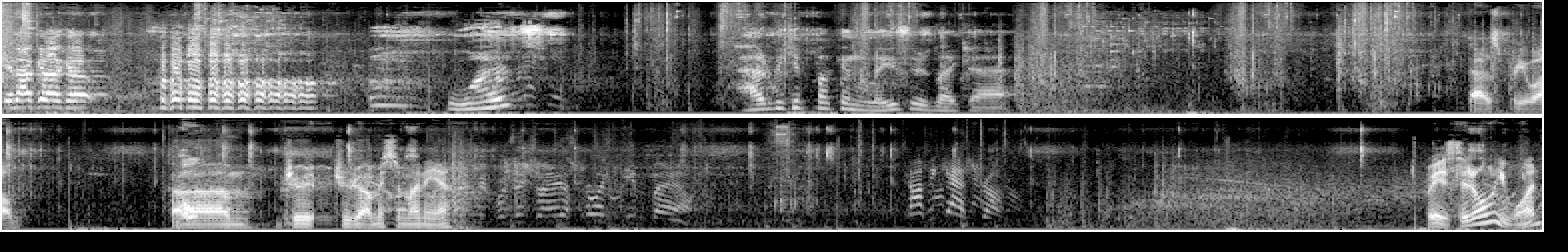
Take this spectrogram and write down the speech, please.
Get out, get out, get out. what? How do we get fucking lasered like that? That was pretty wild. Oh. Um, Drew, Drew, drop me some money, yeah? Precision airstrike inbound. Copy Castro. Wait, is it only one?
